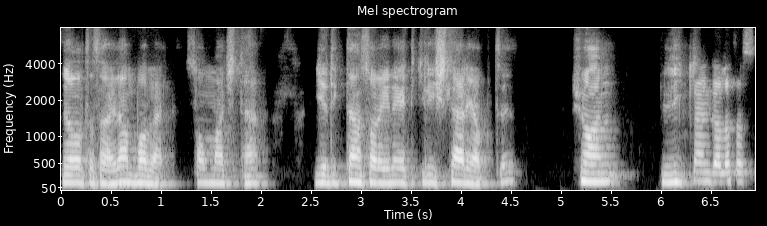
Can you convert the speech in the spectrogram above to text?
Galatasaray'dan Babel. Son maçta girdikten sonra yine etkili işler yaptı. Şu an lig Ben Galatas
